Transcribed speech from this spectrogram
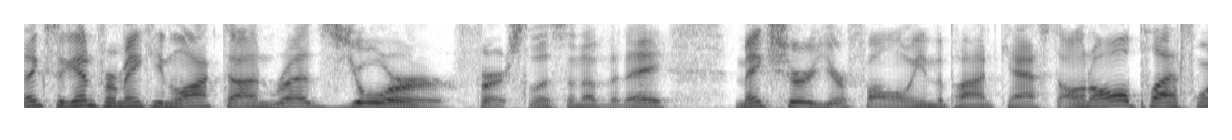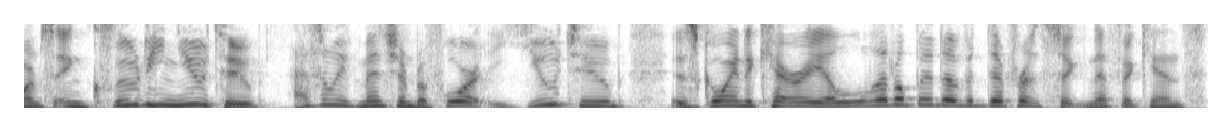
Thanks again for making Locked On Reds your first listen of the day. Make sure you're following the podcast on all platforms, including YouTube. As we've mentioned before, YouTube is going to carry a little bit of a different significance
